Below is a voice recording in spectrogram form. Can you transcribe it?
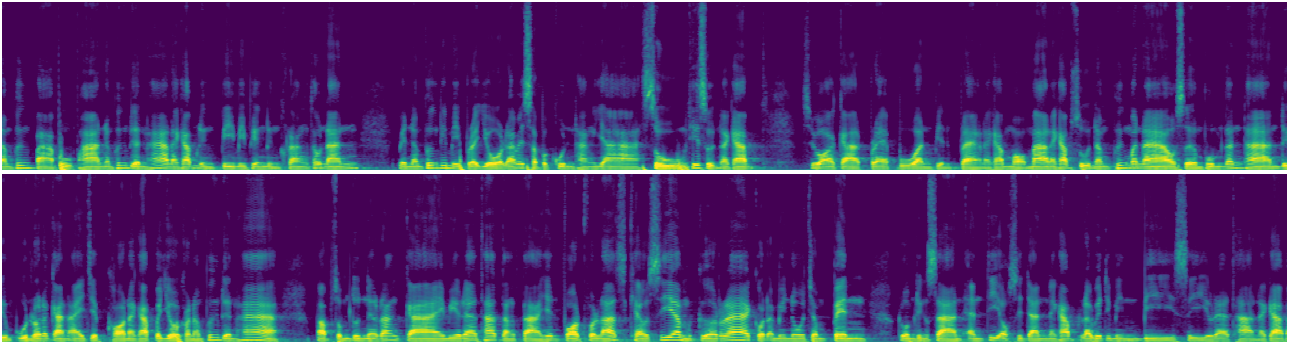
น้ำพึ่งป่าภูพานน้ำพึ่งเดือน5นะครับหนึ่งปีมีเพียงหนึ่งครั้งเท่านั้น เป็นน้ำพึ่งที่มีประโยชน์และมีสรรพคุณทางยาสูงที่สุดนะครับ ช่วงอากาศแปรปรวนเปลี่ยนแปลงนะครับเหมาะมากนะครับสูตรน้ำผึ้งมะนาวเสริมภูมิต้านทาน ดื่มอุ่นลดอาการไอเจ็บคอนะครับประโยชน์ของน้ำผึ้งเดือน 5 ปรับสมดุลในร่างกาย มีแร่ธาตุต่างๆ เช่นฟอสฟอรัสแคลเซียม เกลือแร่กรดอะมิโนจำเป็น รวมถึงสารแอนตี้ออกซิแดนต์นะครับและวิตามิน B C แร่ธาตุนะครับ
